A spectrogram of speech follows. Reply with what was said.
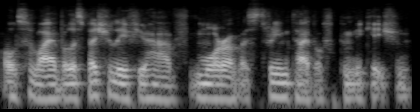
also viable, especially if you have more of a stream type of communication.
